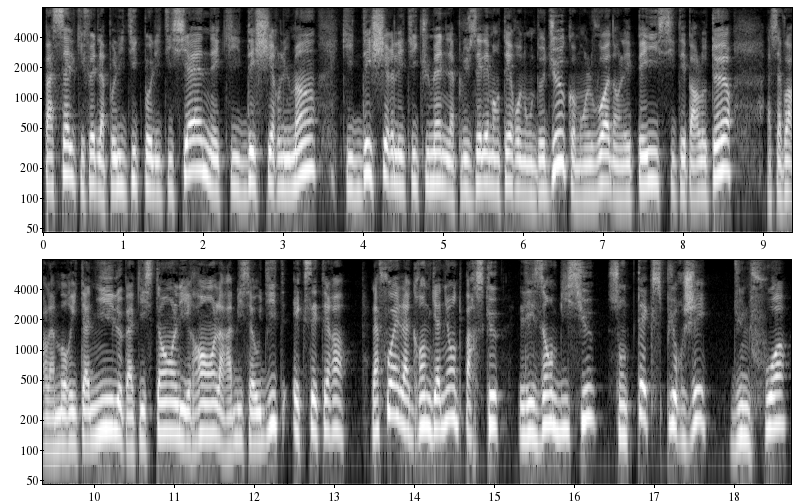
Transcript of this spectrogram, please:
pas celle qui fait de la politique politicienne et qui déchire l'humain, qui déchire l'éthique humaine la plus élémentaire au nom de Dieu, comme on le voit dans les pays cités par l'auteur, à savoir la Mauritanie, le Pakistan, l'Iran, l'Arabie saoudite, etc. La foi est la grande gagnante parce que les ambitieux sont expurgés d'une foi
